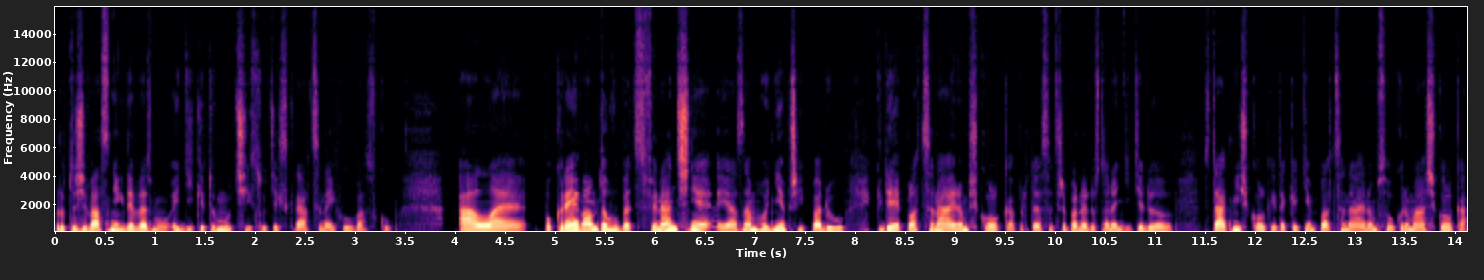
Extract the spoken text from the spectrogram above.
protože vás někde vezmou i díky tomu číslu těch zkrácených úvazků. Ale pokryje vám to vůbec finančně? Já znám hodně případů, kde je placená jenom školka, protože se třeba nedostane dítě do státní školky, tak je tím placená jenom soukromá školka.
